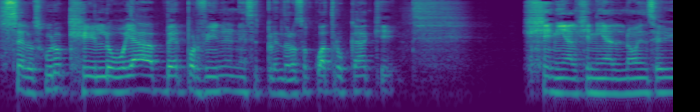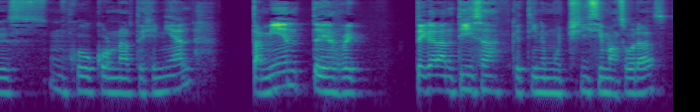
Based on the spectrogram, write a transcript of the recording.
se los juro que lo voy a ver por fin en ese esplendoroso 4K que genial, genial, ¿no? En serio es un juego con arte genial. También te, te garantiza que tiene muchísimas horas.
